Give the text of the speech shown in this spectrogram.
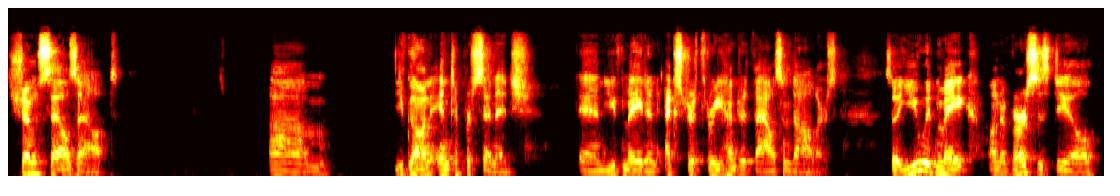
Show sells out. Um, you've gone into percentage and you've made an extra $300,000. So you would make on a versus deal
